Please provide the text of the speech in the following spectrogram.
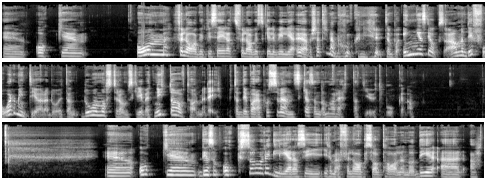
Ehm, och ehm, om förlaget, vi säger att förlaget skulle vilja översätta den här boken och ge ut den på engelska också, ja men det får de inte göra då, utan då måste de skriva ett nytt avtal med dig. Utan det är bara på svenska som de har rätt att ge ut boken. Då. Eh, och eh, det som också regleras i, i de här förlagsavtalen då, det är att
